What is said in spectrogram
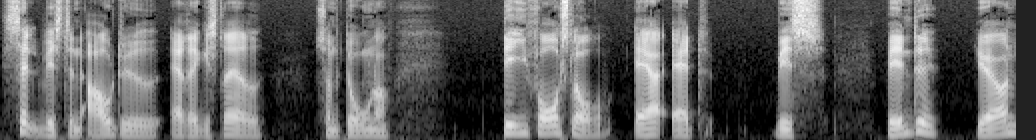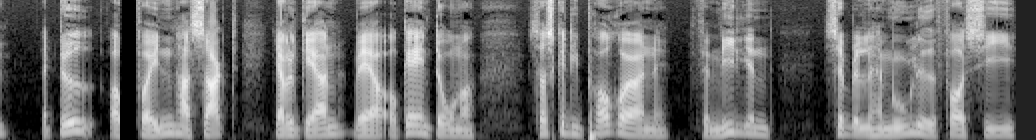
selv hvis den afdøde er registreret som donor det, I foreslår, er, at hvis Bente Jørgen er død, og forinden har sagt, jeg vil gerne være organdonor, så skal de pårørende, familien, simpelthen have mulighed for at sige,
